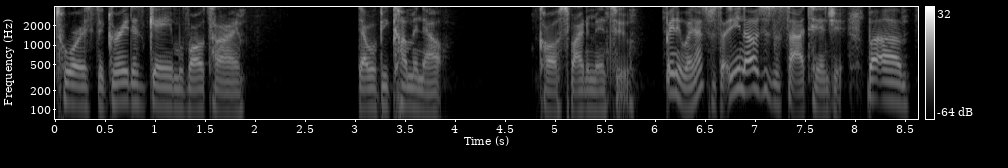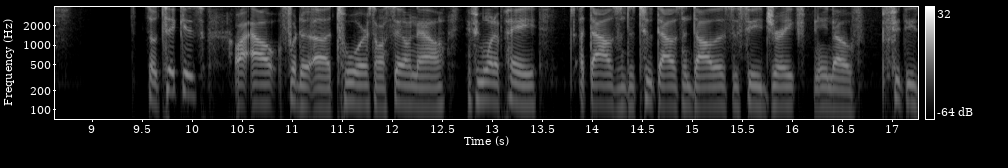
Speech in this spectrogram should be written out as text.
towards the greatest game of all time that will be coming out called Spider-Man 2. But anyway, that's you know, it's just a side tangent. But um, so tickets are out for the uh, tours on sale now. If you want to pay a thousand to two thousand dollars to see Drake, you know, fifty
